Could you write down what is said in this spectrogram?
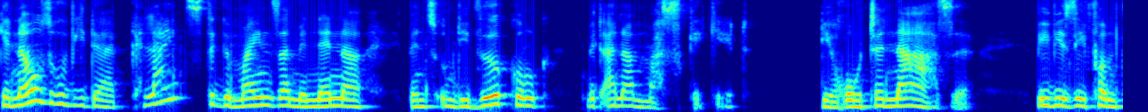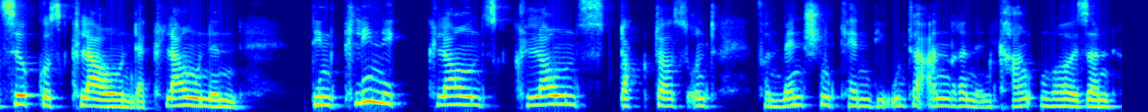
Genauso wie der kleinste gemeinsame Nenner, wenn es um die Wirkung mit einer Maske geht. Die rote Nase, wie wir sie vom Zirkusclown, der Clownen, den Klinikclowns, Clowns, Doktors und von Menschen kennen, die unter anderem in Krankenhäusern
